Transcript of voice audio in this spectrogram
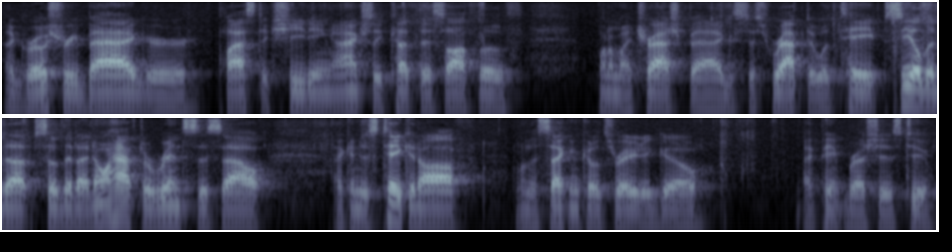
a grocery bag or plastic sheeting. I actually cut this off of one of my trash bags, just wrapped it with tape, sealed it up so that I don't have to rinse this out. I can just take it off when the second coat's ready to go. My paintbrush is too.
